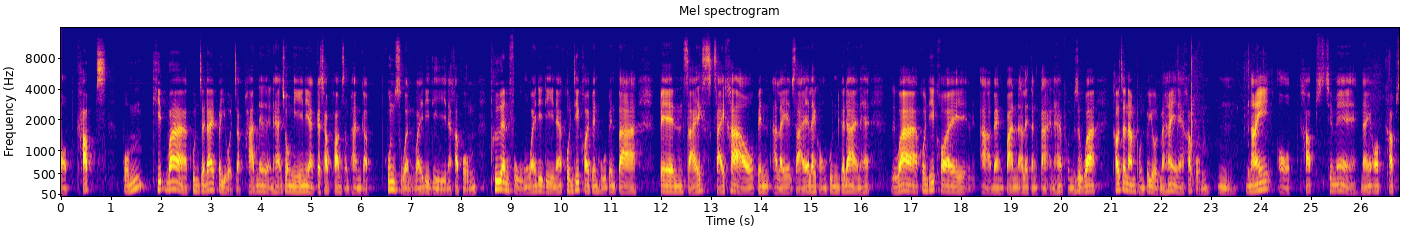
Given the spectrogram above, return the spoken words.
of cups ผมคิดว่าคุณจะได้ประโยชน์จากพาร์ทเนอร์นะฮะช่วงนี้เนี่ยกระชับความสัมพันธ์กับหุ้นส่วนไว้ดีๆนะครับผมเพื่อนฝูงไว้ดีๆนะคนที่คอยเป็นหูเป็นตา เป็นสายสายข่าวเป็นอะไรสายอะไรของคุณก็ได้นะฮะหรือว่าคนที่คอยอาแบ่งปันอะไรต่างๆนะฮะผมรู้สึกว่าเขาจะนำผลประโยชน์มาให้นะครับผมอืม Knight of Cups ใช่ไหม Knight of Cups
